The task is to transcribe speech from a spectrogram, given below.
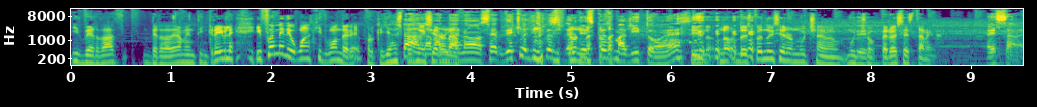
y verdad, verdaderamente increíble. Y fue medio One Hit Wonder, ¿eh? porque ya después No, no, la hicieron banda nada. no, o sea, de hecho el disco, es, el disco es maldito, ¿eh? Sí, no, no, después no hicieron mucha, mucho, Sí. pero es esta, mira. Esa.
